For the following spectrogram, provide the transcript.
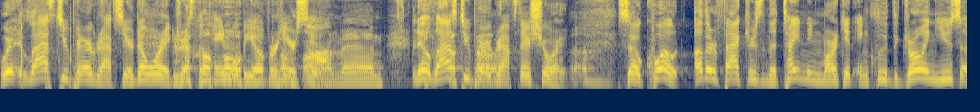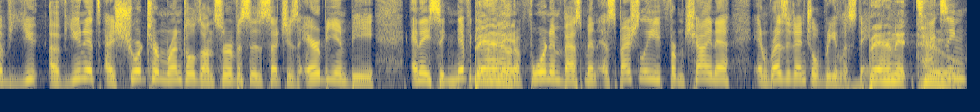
We're, last two paragraphs here. Don't worry, Chris. the pain will be over here soon. Come on, man. No, last two oh. paragraphs, they're short. So, quote, other factors in the tightening market include the growing use of, u- of units as short term rentals on services such as Airbnb and a significant Ban amount it. of foreign investment, especially from China in residential real estate. Ban it too. Taxing,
